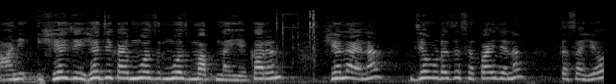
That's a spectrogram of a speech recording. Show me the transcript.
आणि हे जे हे जे काय मोज मोजमाप नाहीये. कारण ह्याला आहे ना जेवढं जसं पाहिजे ना तसा ह्यो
